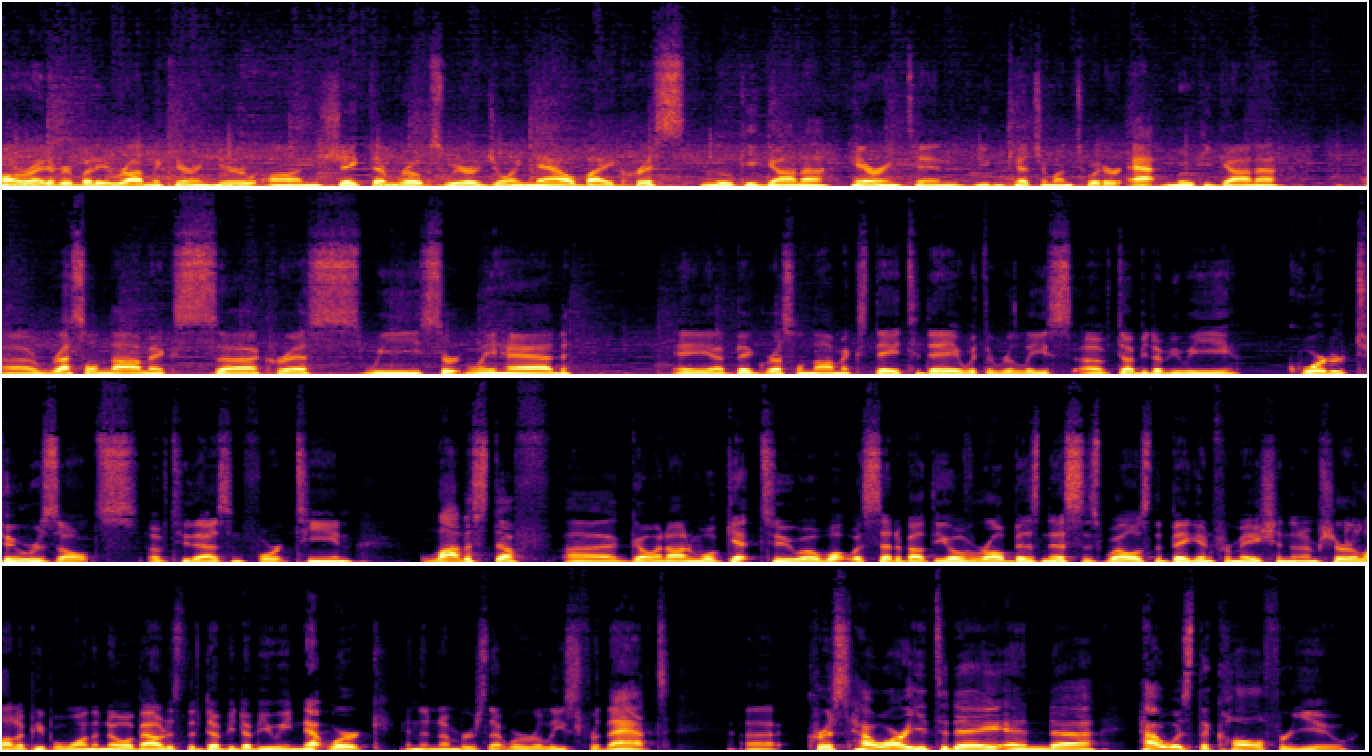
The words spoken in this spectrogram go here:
All right, everybody. Rob McCarran here on Shake Them Ropes. We are joined now by Chris Mookie Ghana Harrington. You can catch him on Twitter at Mookie Ghana. Uh, WrestleNomics, uh, Chris. We certainly had a, a, big WrestleNomics day today with the release of WWE Quarter Two results of 2014. A lot of stuff uh, going on. We'll get to uh, what was said about the overall business as well as the big information that I'm sure a lot of people want to know about is the WWE Network and the numbers that were released for that. Uh, Chris, how are you today? And uh, how was the call for you?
